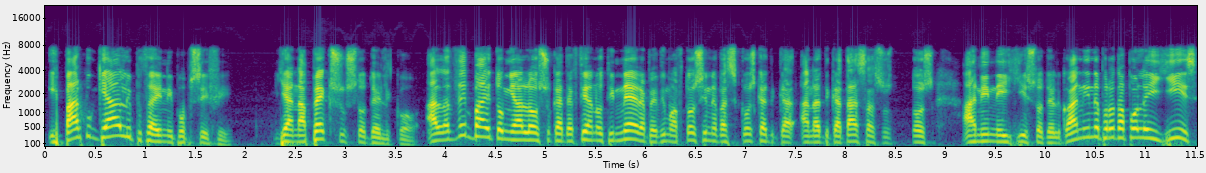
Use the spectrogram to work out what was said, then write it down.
Υπάρχουν και άλλοι που θα είναι υποψήφοι για να παίξουν στο τελικό. Αλλά δεν πάει το μυαλό σου κατευθείαν ότι ναι, ρε παιδί μου, αυτός είναι βασικός αναντικατάστατος αν είναι υγιής στο τελικό. Αν είναι πρώτα απ' όλα υγιής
